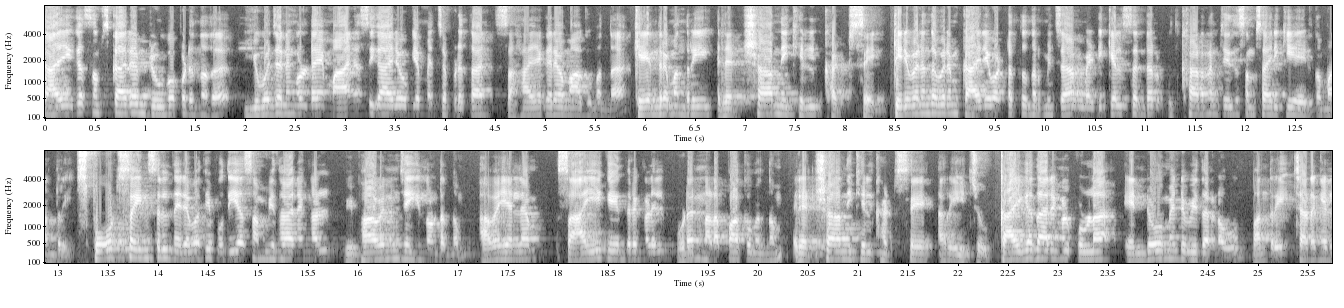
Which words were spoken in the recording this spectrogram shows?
കായിക സംസ്കാരം രൂപപ്പെടുന്നത് യുവജനങ്ങളുടെ മാനസികാരോഗ്യം മെച്ചപ്പെടുത്താൻ സഹായകരമാകുമെന്ന് കേന്ദ്രമന്ത്രി രക്ഷാ നിഖിൽ ഖഡ്സെ. തിരുവനന്തപുരം കാര്യവട്ടത്ത് നിർമ്മിച്ച മെഡിക്കൽ സെന്റർ ഉദ്ഘാടനം ചെയ്ത് സംസാരിക്കുകയായിരുന്നു മന്ത്രി. സ്പോർട്സ് സയൻസിൽ നിരവധി പുതിയ സംവിധാനങ്ങൾ വിഭാവനം ചെയ്യുന്നുണ്ടെന്നും അവയെല്ലാം സായി കേന്ദ്രങ്ങളിൽ ഉടൻ നടപ്പാക്കുമെന്നും രക്ഷാ നിഖിൽ ഖഡ്സെ അറിയിച്ചു. കായിക താരങ്ങൾക്കുള്ള എൻഡോമെന്റ് വിതരണവും മന്ത്രി ചടങ്ങിൽ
